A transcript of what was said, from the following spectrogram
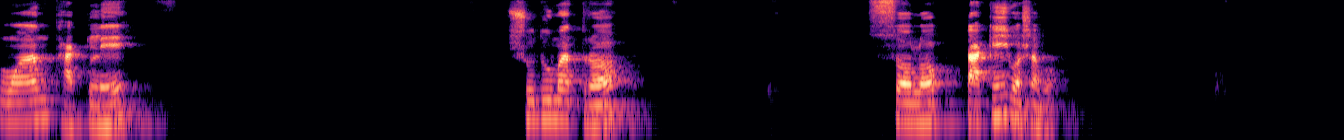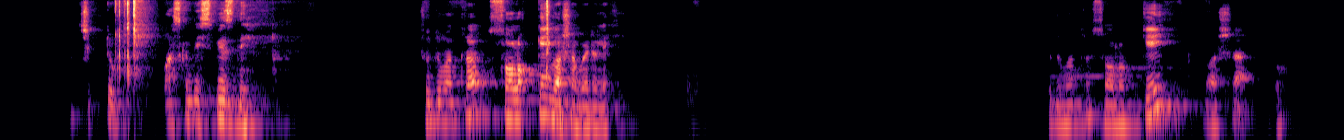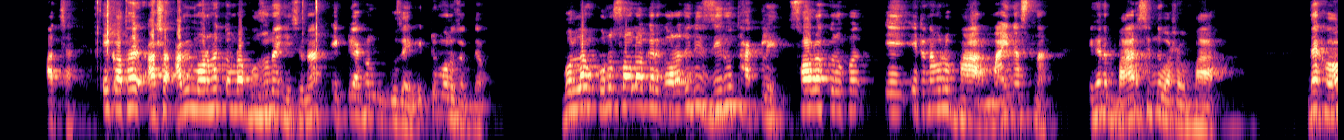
ওয়ান থাকলে শুধুমাত্র চলকটাকেই বসাবো। একটু মাঝখান দিয়ে স্পেস দিই। শুধুমাত্র চলককেই বসাবো, এটা লিখি। শুধুমাত্র চলককেই বসাবো। আচ্ছা এই কথা আশা, আমি মনে হয় তোমরা বুঝো না কিছু না? একটু এখন বুঝাই, একটু মনোযোগ দাও। বললাম কোন চলকের গড়া যদি জিরো থাকলে চলকের উপর এটা নাম হলো বার মাইনাস না। এখানে বার চিহ্ন বসাবো, বার। দেখো,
